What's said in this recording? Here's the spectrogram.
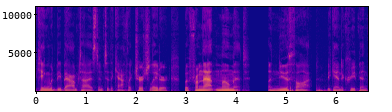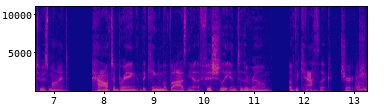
king would be baptized into the Catholic Church later, but from that moment, a new thought began to creep into his mind how to bring the kingdom of Bosnia officially into the realm of the Catholic Church.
